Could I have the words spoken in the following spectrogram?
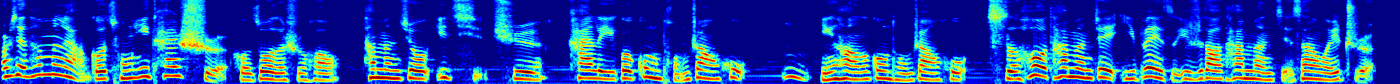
而且他们两个从一开始合作的时候，他们就一起去开了一个共同账户，嗯，银行的共同账户。此后，他们这一辈子一直到他们解散为止，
